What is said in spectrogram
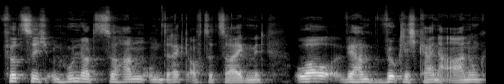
40 und 100 zu haben, um direkt aufzuzeigen mit, wow, wir haben wirklich keine Ahnung,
